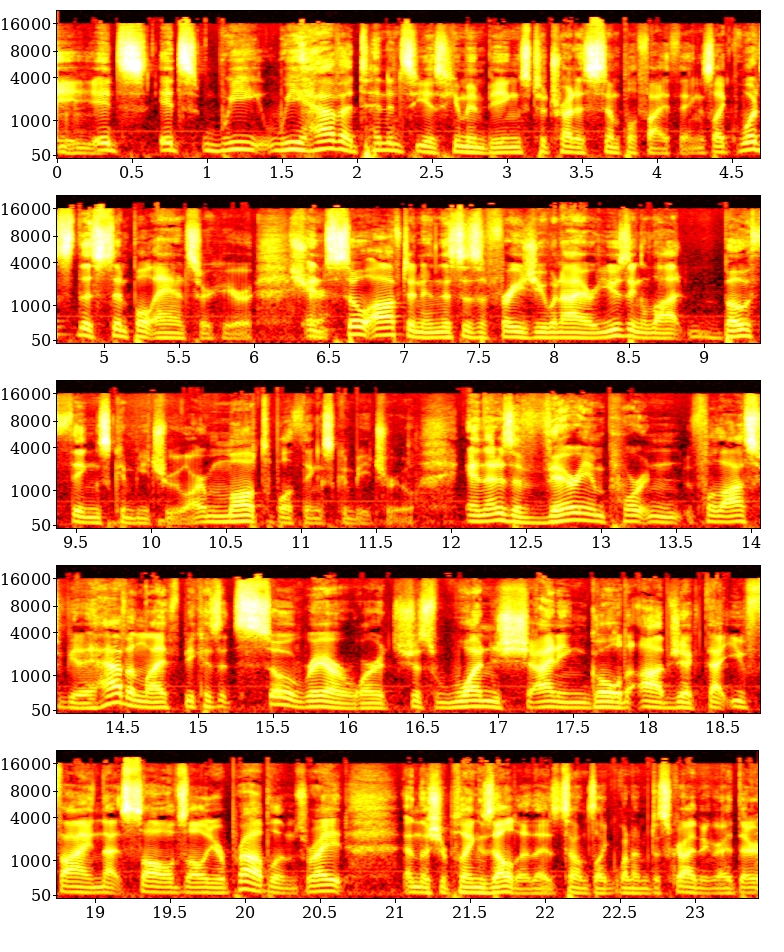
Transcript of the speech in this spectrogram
Mm-hmm. it's it's we we have a tendency as human beings to try to simplify things. Like what's the simple answer here? Sure. and so often and this is a phrase you and i are using a lot both things can be true or multiple things can be true. And that is a very important philosophy to have in life because it's so rare where it's just one shining gold object that you find that solves all your problems right? Unless you're playing zelda. That sounds like what i'm describing right there.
